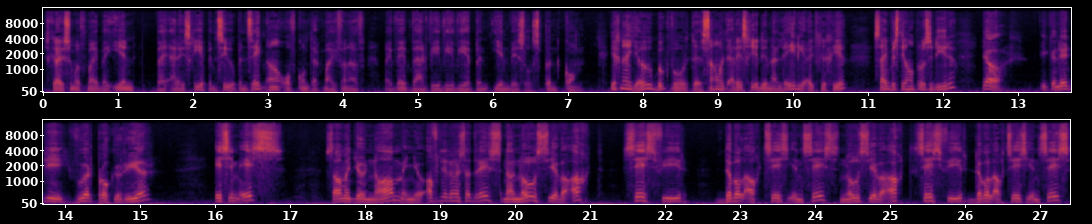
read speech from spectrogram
Skryf sommer vir my by 1 by rsg.co.za of kontak my vanaf my webwerf www.eenwissels.com. Ek nou jou boek word uh, saam met RSG deur Naledi uitgegee. Sy bestelprosedure? Ja, jy kan net die woord prokureur SMS saam met jou naam en jou afdelingsadres na 078 64 88616 078 64 88616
